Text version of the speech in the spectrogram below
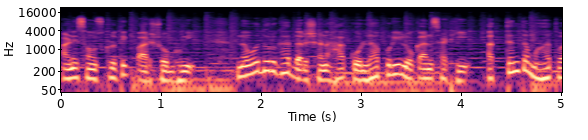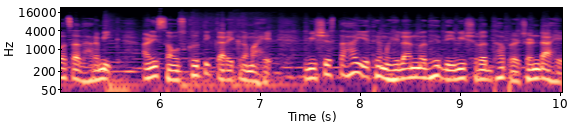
आणि सांस्कृतिक पार्श्वभूमी. नवदुर्गा दर्शन हा कोल्हापुरी लोकांसाठी अत्यंत महत्त्वाचा धार्मिक आणि सांस्कृतिक कार्यक्रम आहे. विशेषतः येथे महिलांमध्ये देवी श्रद्धा प्रचंड आहे.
